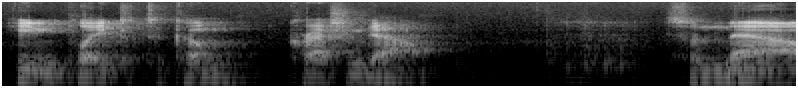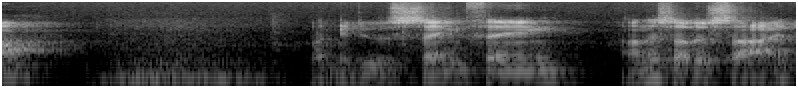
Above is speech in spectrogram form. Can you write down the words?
heating plate to come crashing down. So now, let me do the same thing on this other side.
